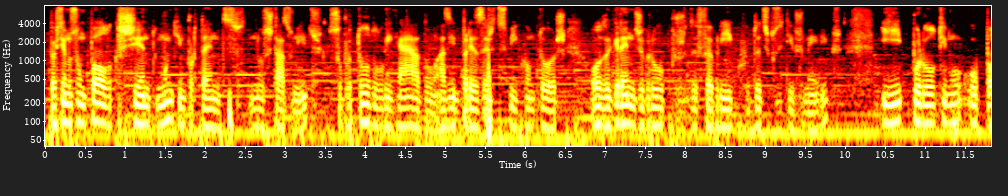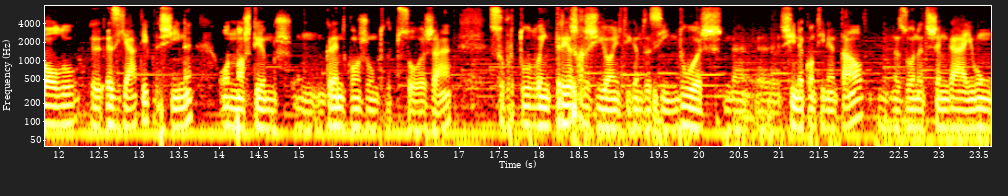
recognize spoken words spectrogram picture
Depois temos um polo crescente muito importante nos Estados Unidos, sobretudo ligado às empresas de semicondutores ou de grandes grupos de fabrico de dispositivos médicos. E por último o polo uh, asiático da China, onde nós temos um grande conjunto de pessoas já, sobretudo em três regiões, digamos assim, duas na uh, China continental, na zona de Xangai um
